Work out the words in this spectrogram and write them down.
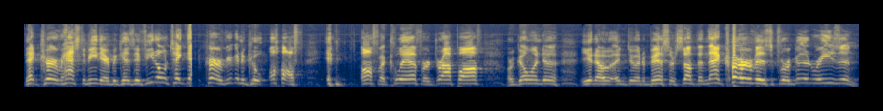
That curve has to be there because if you don't take that curve, you're going to go off, off a cliff or drop off or go into, you know, into an abyss or something. That curve is for good reason.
